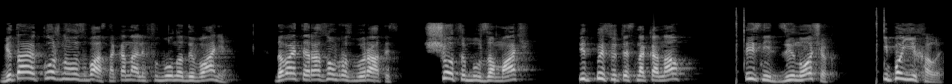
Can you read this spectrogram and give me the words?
вітаю кожного з вас на каналі Футбол на дивані. Давайте разом розбиратись, що це був за матч. Підписуйтесь на канал, тисніть дзвіночок і поїхали!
